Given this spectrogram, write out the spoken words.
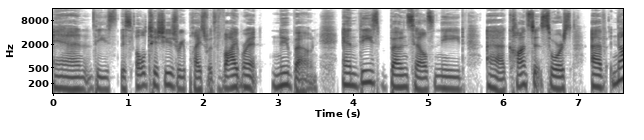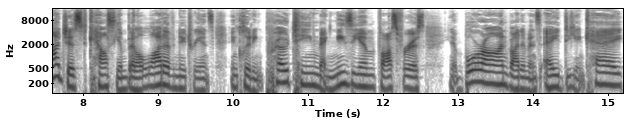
And these this old tissue is replaced with vibrant new bone. And these bone cells need a constant source of not just calcium, but a lot of nutrients, including protein, magnesium, phosphorus, you know, boron, vitamins A, D, and K,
